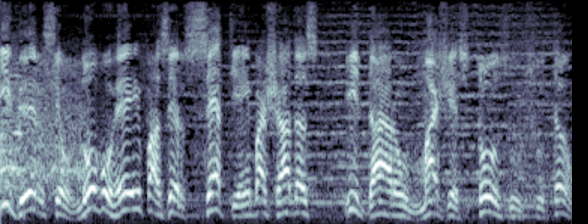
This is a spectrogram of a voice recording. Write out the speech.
e ver seu novo rei fazer sete embaixadas e dar um majestoso chutão.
